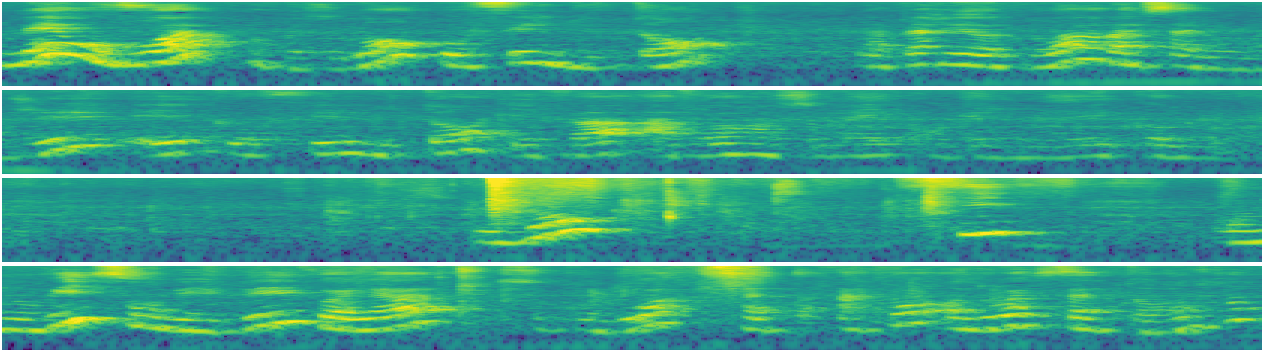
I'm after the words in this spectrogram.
Mais on voit, heureusement, qu'au fil du temps, la période noire va s'allonger et qu'au fil du temps, il va avoir un sommeil organisé comme le et donc, si on nourrit son bébé, voilà ce qu'on doit, à quoi on doit s'attendre,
